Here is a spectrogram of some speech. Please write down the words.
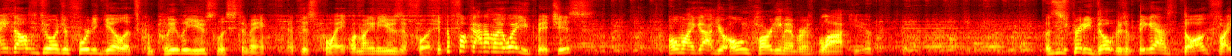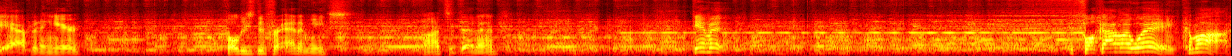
Nine thousand two hundred forty gil. That's completely useless to me at this point. What am I going to use it for? Get the fuck out of my way, you bitches! Oh my god, your own party members block you. This is pretty dope. There's a big ass dogfight happening here. With all these different enemies. Oh, that's a dead end. Damn it! Get the fuck out of my way! Come on!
